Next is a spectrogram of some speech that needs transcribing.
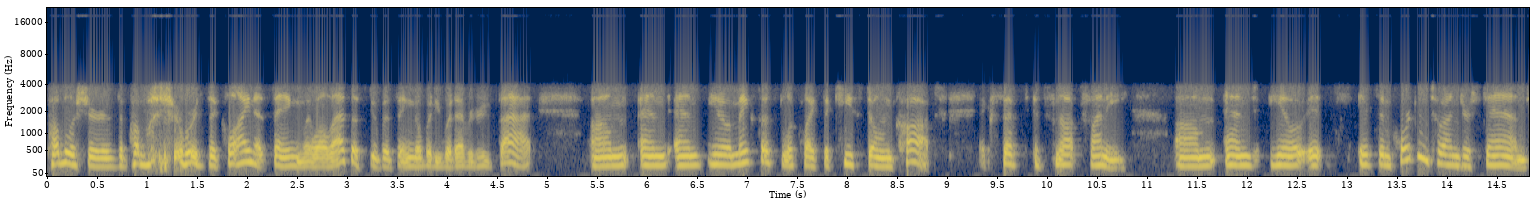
publisher, the publisher would decline it, saying, "Well, that's a stupid thing. Nobody would ever do that." Um, and and you know, it makes us look like the Keystone Cops, except it's not funny. Um, and you know, it's it's important to understand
